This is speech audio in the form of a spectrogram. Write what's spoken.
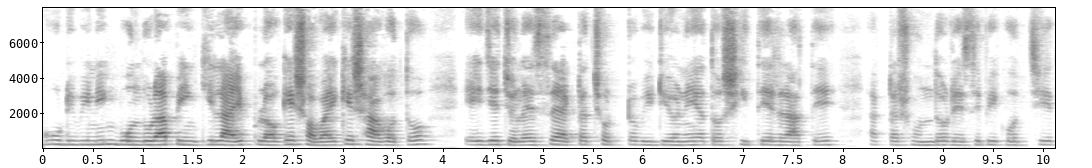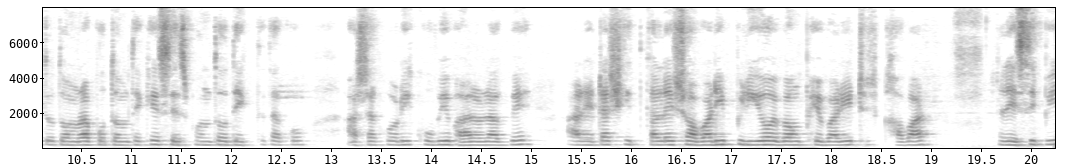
গুড ইভিনিং বন্ধুরা পিঙ্কি লাইভ ব্লগে সবাইকে স্বাগত। এই যে চলে এসছে একটা ছোট্ট ভিডিও নিয়ে। তো শীতের রাতে একটা সুন্দর রেসিপি করছি। তো তোমরা প্রথম থেকে শেষ পর্যন্ত দেখতে থাকো। আশা করি খুবই ভালো লাগবে। আর এটা শীতকালে সবারই প্রিয় এবং ফেভারিট খাবার রেসিপি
